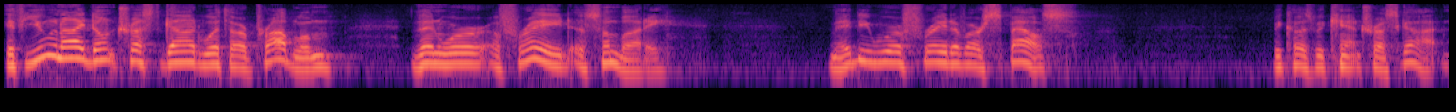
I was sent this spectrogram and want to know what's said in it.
If you and I don't trust God with our problem, then we're afraid of somebody. Maybe we're afraid of our spouse because we can't trust God.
